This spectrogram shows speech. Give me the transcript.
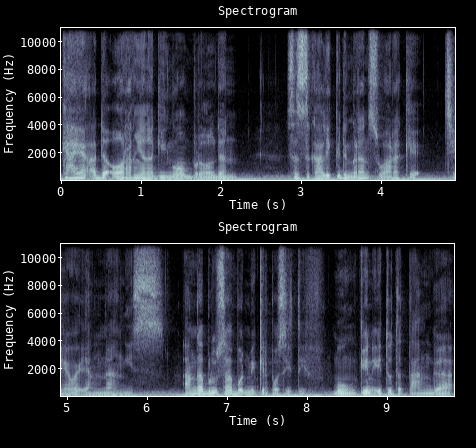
kayak ada orang yang lagi ngobrol dan sesekali kedengeran suara kayak cewek yang nangis. Angga berusaha buat mikir positif. Mungkin itu tetangga,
